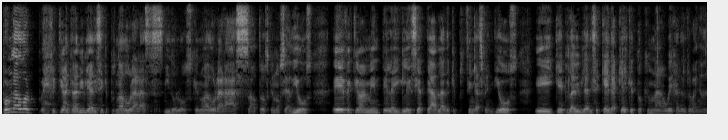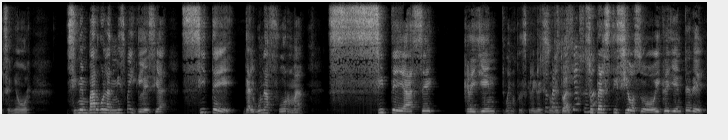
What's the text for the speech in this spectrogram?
por un lado, efectivamente la Biblia dice que pues no adorarás ídolos, que no adorarás a otros que no sea Dios. Efectivamente, la iglesia te habla de que pues, tengas fe en Dios y que pues, la Biblia dice que hay de aquel que toque una oveja del rebaño del Señor. Sin embargo, la misma iglesia sí te, de alguna forma, sí te hace creyente, bueno, pues es que la iglesia es un ritual supersticioso y creyente de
